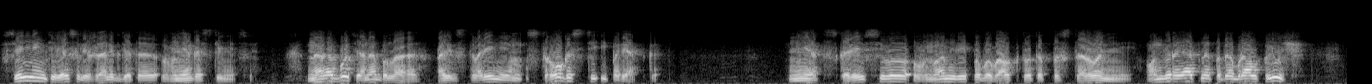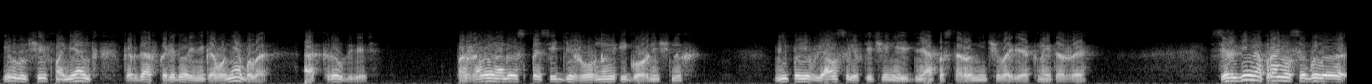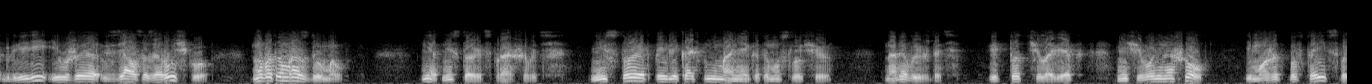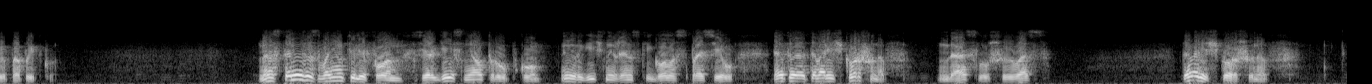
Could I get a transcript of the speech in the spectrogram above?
все ее интересы лежали где-то вне гостиницы. На работе она была олицетворением строгости и порядка. Нет, скорее всего, в номере побывал кто-то посторонний. Он, вероятно, подобрал ключ и, улучив момент, когда в коридоре никого не было, открыл дверь. Пожалуй, надо спросить дежурную и горничных, не появлялся ли в течение дня посторонний человек на этаже. Сергей направился было к двери и уже взялся за ручку, но потом раздумал. Нет, не стоит спрашивать. Не стоит привлекать внимание к этому случаю. Надо выждать. Ведь тот человек ничего не нашел и может повторить свою попытку. На столе зазвонил телефон. Сергей снял трубку. Энергичный женский голос спросил: "Это товарищ Коршунов?" "Да, слушаю вас." "Товарищ Коршунов,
